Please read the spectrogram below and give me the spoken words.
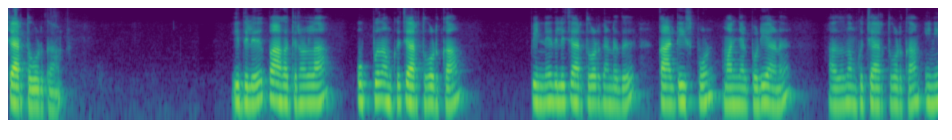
ചേർത്ത് കൊടുക്കാം. ഇതിൽ പാകത്തിനുള്ള ഉപ്പ് നമുക്ക് ചേർത്ത് കൊടുക്കാം. പിന്നെ ഇതിൽ ചേർത്ത് കൊടുക്കേണ്ടത് കാൽ ടീസ്പൂൺ മഞ്ഞൾപ്പൊടിയാണ്. അത് നമുക്ക് ചേർത്ത് കൊടുക്കാം. ഇനി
